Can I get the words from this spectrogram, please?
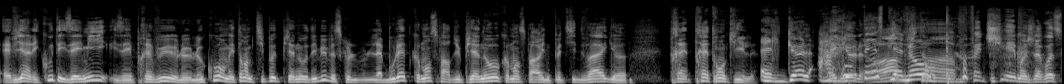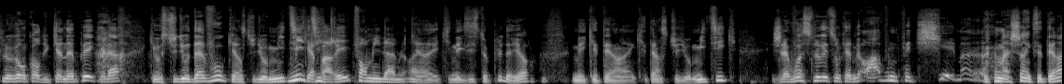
Elle vient à l'écoute et ils avaient mis, ils avaient prévu le, coup en mettant un petit peu de piano au début parce que la boulette commence par du piano, commence par une petite vague euh, très très tranquille. Elle gueule, arrêtez gueule. ce oh, piano. Putain, vous faites chier. Moi, je la vois se lever encore du canapé, qui est là, qui est au studio d'Avou, qui est un studio mythique Paris. Formidable. Qui, n'existe plus d'ailleurs, mais qui était, un, qui était un studio mythique. Je la vois se lever de son canapé. Ah, vous me faites chier, machin, etc.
